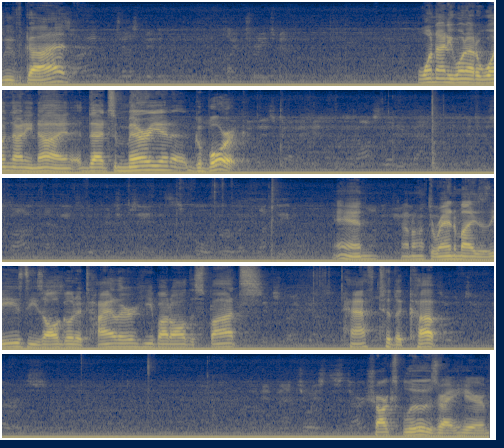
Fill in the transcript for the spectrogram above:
We've got 191 out of 199. That's Marian Gaborik. And I don't have to randomize these. These all go to Tyler. He bought all the spots. Path to the Cup. Sharks Blues right here.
